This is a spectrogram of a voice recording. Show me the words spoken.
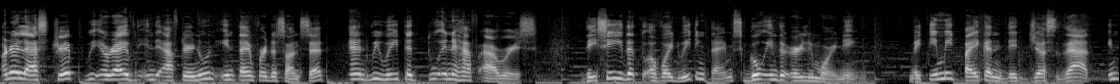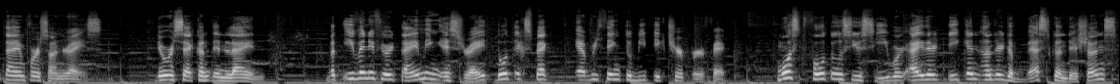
On our last trip, we arrived in the afternoon in time for the sunset, and we waited 2.5 hours. They say that to avoid waiting times, go in the early morning. My teammate Paikan did just that in time for sunrise. They were second in line. But even if your timing is right, don't expect everything to be picture perfect. Most photos you see were either taken under the best conditions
